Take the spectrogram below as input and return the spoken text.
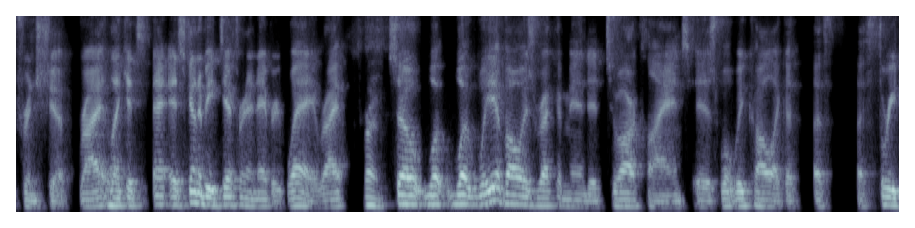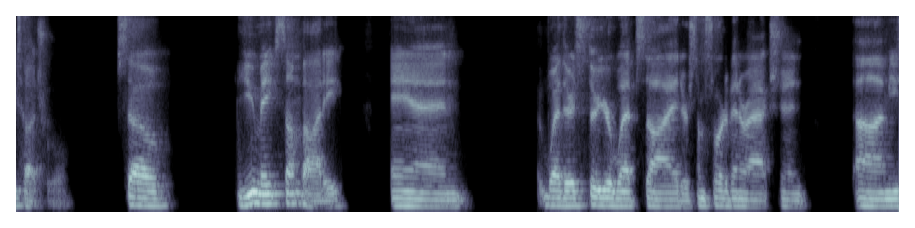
friendship right? Like it's it's going to be different in every way right? Right. So what what we have always recommended to our clients is what we call like a, a, a three touch rule. So you meet somebody and whether it's through your website or some sort of interaction. Um, you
